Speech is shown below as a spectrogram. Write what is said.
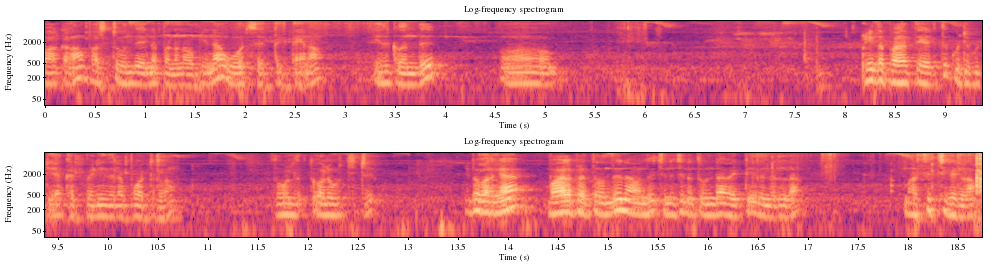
பார்க்கலாம். ஃபஸ்ட்டு வந்து என்ன பண்ணணும் அப்படின்னா ஓட்ஸ் எடுத்துக்கிட்டேன்னா இதுக்கு வந்து இந்த பழத்தை எடுத்து குட்டி குட்டியாக கட் பண்ணி இதில் போட்டுடலாம். தோல் தோலை உச்சிட்டு இப்போ பாருங்கள் வாழைப்பழத்தை வந்து நான் வந்து சின்ன சின்ன துண்டாக வெட்டி இதை நல்லா மசிச்சுக்கிடலாம்.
